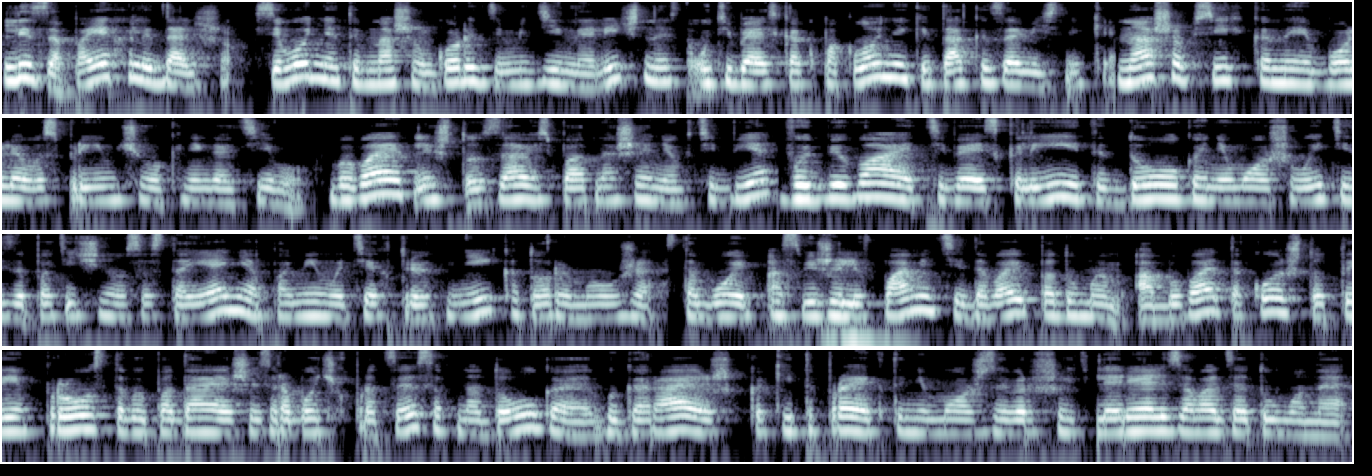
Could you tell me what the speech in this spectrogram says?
Лиза, поехали дальше. Сегодня ты в нашем городе медийная личность, у тебя есть как поклонники, так и завистники. Наша психика наиболее восприимчива к негативу. Бывает ли, что зависть по отношению к тебе выбивает тебя из колеи, и ты долго не можешь выйти из апатичного состояния, помимо тех трех дней, которые мы уже с тобой освежили в памяти, давай подумаем, а бывает такое, что ты просто выпадаешь из рабочих процессов надолго, выгораешь, какие-то проекты не можешь завершить или реализовать задуманное,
